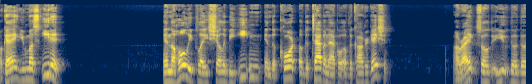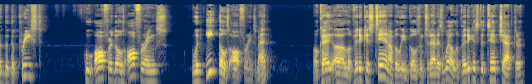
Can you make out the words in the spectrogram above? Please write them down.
Okay, you must eat it. In the holy place shall it be eaten in the court of the tabernacle of the congregation. All right. So you the the the, the priest who offered those offerings would eat those offerings, man. Okay, uh, Leviticus 10, I believe, goes into that as well. Leviticus, the 10th chapter,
